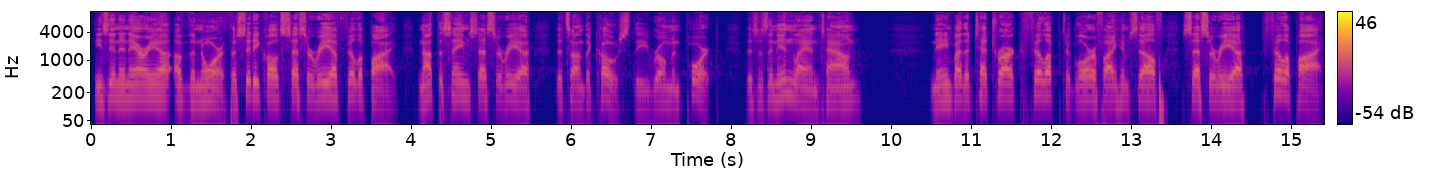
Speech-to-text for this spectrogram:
he's in an area of the north, a city called Caesarea Philippi, not the same Caesarea that's on the coast, the Roman port. This is an inland town named by the tetrarch Philip to glorify himself, Caesarea Philippi.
